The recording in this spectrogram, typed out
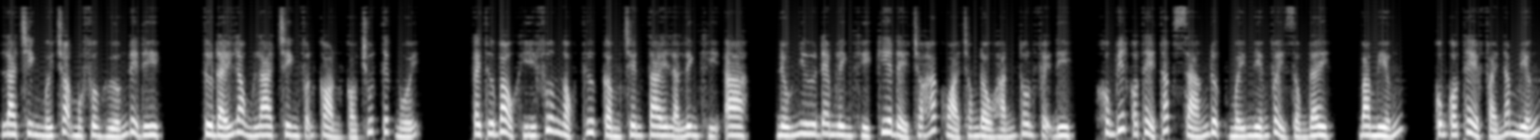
La Trinh mới chọn một phương hướng để đi. Từ đáy lòng La Trinh vẫn còn có chút tiếc nuối. Cái thứ bảo khí Phương Ngọc Thư cầm trên tay là linh khí A, nếu như đem linh khí kia để cho hắc hỏa trong đầu hắn thôn phệ đi, không biết có thể thắp sáng được mấy miếng vẩy rồng đây, ba miếng, cũng có thể phải năm miếng.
